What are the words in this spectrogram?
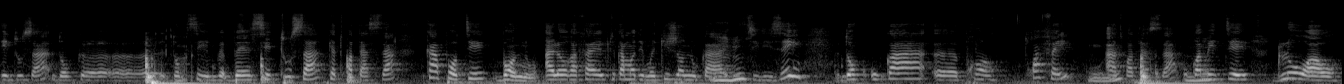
et tout ça. Donc, euh, donc c'est ben, tout ça, quatre trois ça, capoter bon nous. Alors, Raphaël, tu as demandé moi qui j'en nous a mhm. utilisé? Donc, on a euh, prend trois feuilles à trois tasses là. On va mhm. mettre de l'eau à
